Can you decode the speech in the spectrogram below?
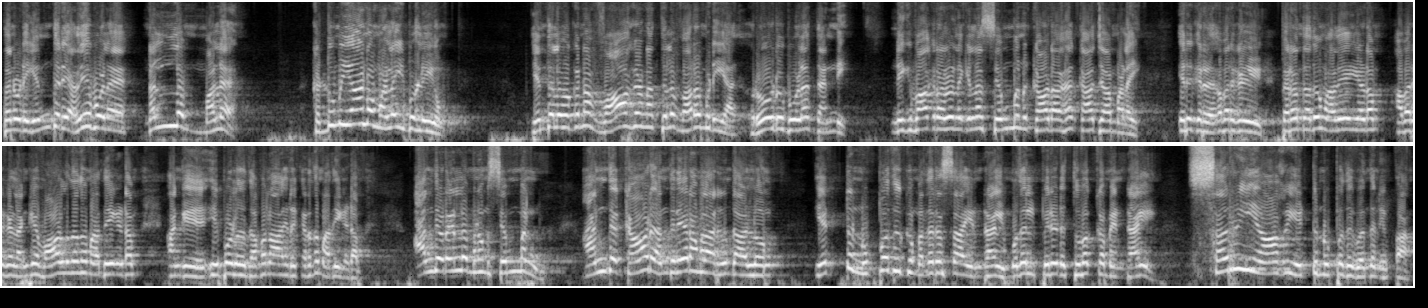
தன்னுடைய எந்த அதே போல நல்ல மழை கடுமையான மழை பொழியும். எந்த அளவுக்குன்னா வாகனத்தில் வர முடியாது. ரோடு போல தண்ணி. இன்னைக்கு பார்க்குற அளவுக்கு எல்லாம் செம்மண் காடாக காஜா மலை இருக்கிறது. அவர்கள் பிறந்ததும் அதே இடம் அவர்கள் அங்கே வாழ்ந்ததும் அதே இடம் அங்கு இப்பொழுது தவனாக இருக்கிறதும் அதே இடம். அந்த இடங்களில் மிகவும் செம்மண். அந்த காடு அந்த நேரமாக இருந்தாலும் எட்டு முப்பதுக்கு மதரசா என்றால் முதல் பீரியடு துவக்கம் என்றால் சரியாக எட்டு முப்பதுக்கு வந்து நிற்பான்.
